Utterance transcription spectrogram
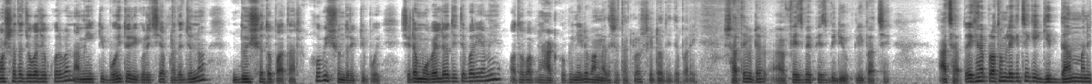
আমার সাথে যোগাযোগ করবেন। আমি একটি বই তৈরি করেছি আপনাদের জন্য, দুইশত পাতার, খুবই সুন্দর একটি বই। সেটা মোবাইলেও দিতে পারি আমি, অথবা আপনি হার্ড কপি নিলে বাংলাদেশে থাকলেও সেটাও দিতে পারি। সাথে ওটার face by face video clip আছে। আচ্ছা তো এখানে প্রথম লিখেছি কি, গিদ্দাম মানে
